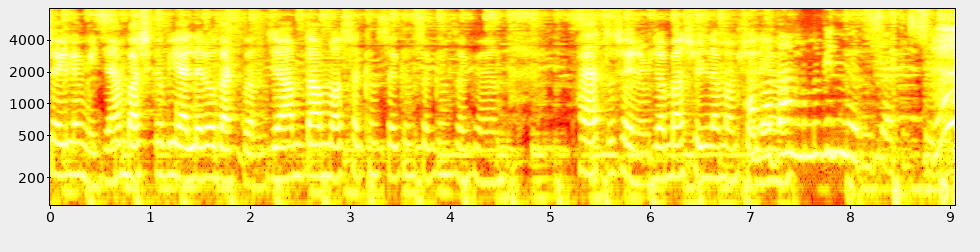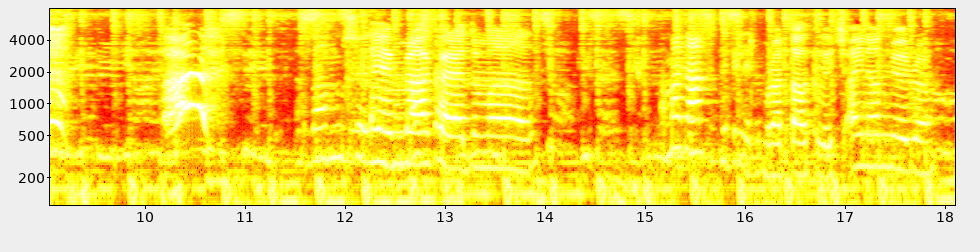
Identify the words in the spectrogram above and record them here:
Söylemeyeceğim. Başka bir yerlere odaklanacağım. Damla sakın sakın sakın sakın. Hayatta söylemeyeceğim. Ben söylemem Ama söyleyemem. ben bunu bilmiyorum zaten. Ah! ben bunu söyleyemem. Emrah Karadımız. Ama dans edebilirim. Murat Dalkılıç. Ay inanmıyorum.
